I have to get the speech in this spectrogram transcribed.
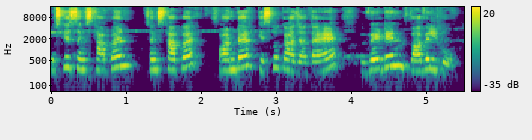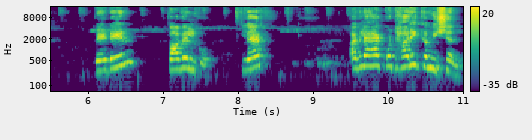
उसके संस्थापन, संस्थापक फाउंडर किसको कहा जाता है? वेडेन पावेल को। वेडेन पावेल को। क्लियर अगला है कोठारी कमीशन।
